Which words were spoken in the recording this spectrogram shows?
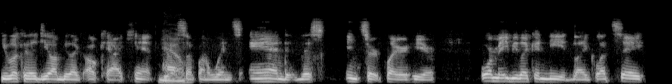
you look at the deal and be like, okay, I can't pass Yeah. up on Wentz and this insert player here, or maybe like a need. Like let's say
